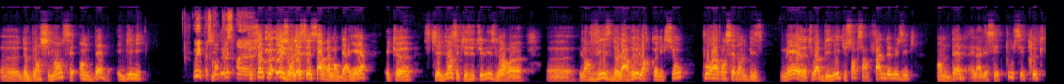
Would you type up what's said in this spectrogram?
euh, de blanchiment, c'est Andeb et Bimi. Oui, parce qu'en plus. Euh... Tu sens qu'eux, ils ont laissé ça vraiment derrière et que ce qui est bien, c'est qu'ils utilisent leur, euh, euh leur vis de la rue, leur connexion pour avancer dans le biz. Mais euh, tu vois, Bimi, tu sens que c'est un fan de musique. Andeb, elle a laissé tous ces trucs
